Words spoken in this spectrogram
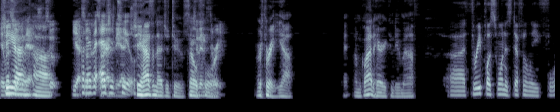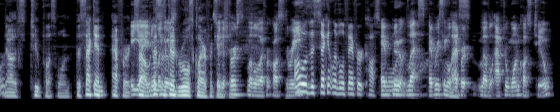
she has. an edge. Uh, so, yeah, But so, I have an sorry, edge of the two. she has an edge of two, so, So, then four three. or three. Yeah. I'm glad Harry can do math. Uh, three plus one is definitely four. No, it's two plus one. The second effort. Yeah, so this is goes- good rules clarification. So the first level of effort costs three. Oh, the second level of effort costs Ev- more. no, no, less. Every single Less. effort level after one costs two.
